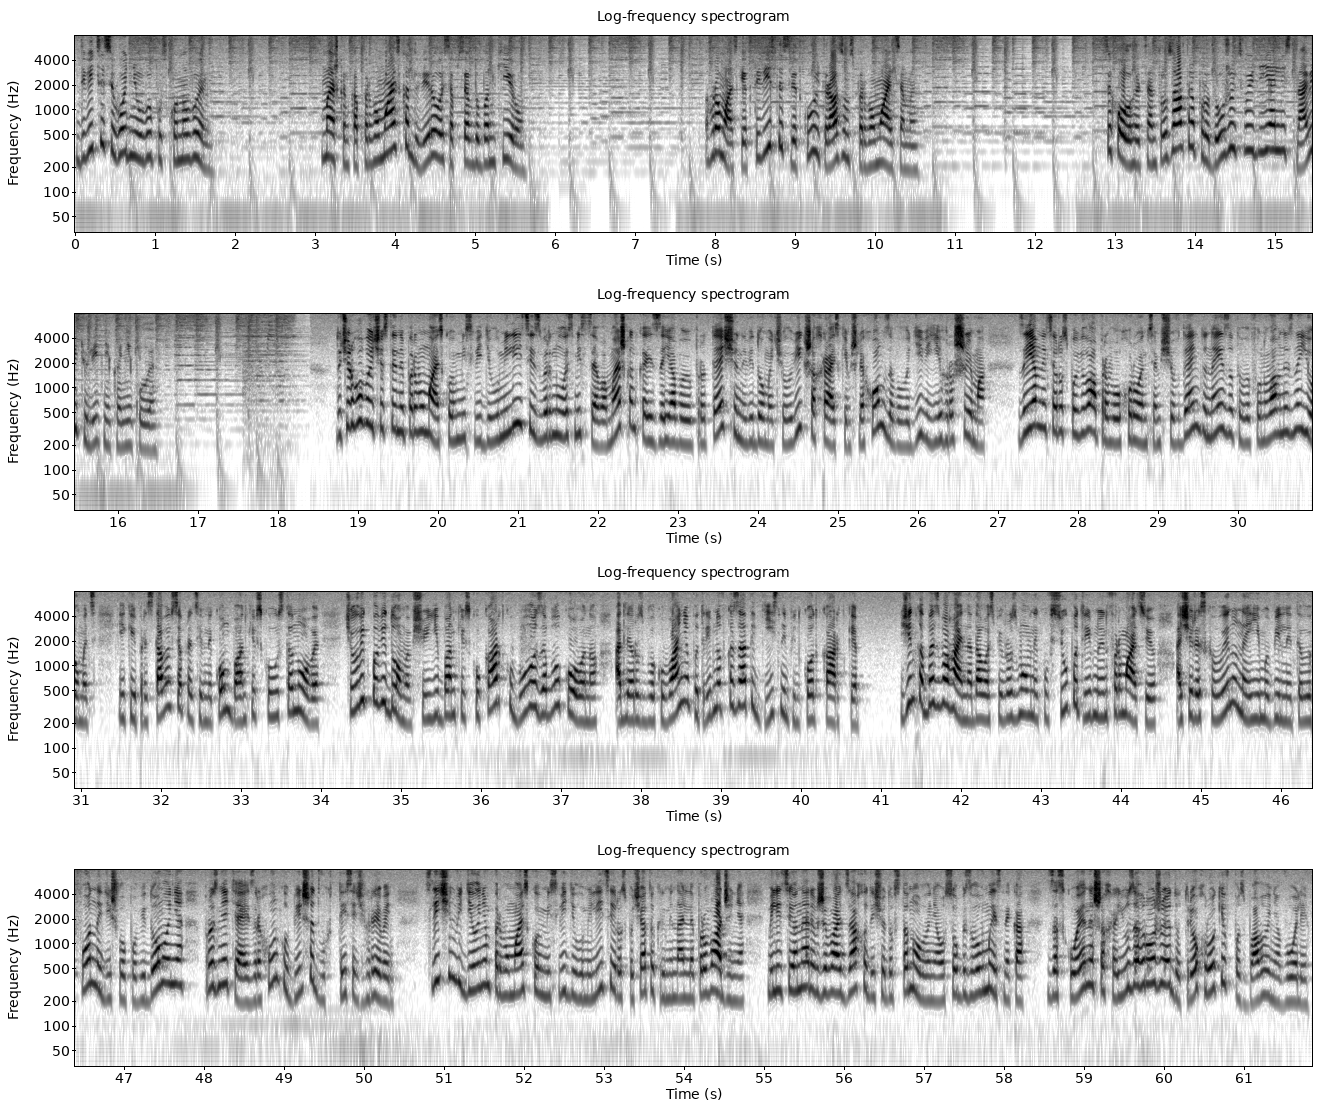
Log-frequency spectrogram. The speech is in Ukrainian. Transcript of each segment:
Дивіться сьогодні у випуску новин. Мешканка Первомайська довірилася псевдобанкіру. Громадські активісти святкують разом з первомайцями. Психологи центру завтра продовжують свою діяльність навіть у літні канікули. До чергової частини Первомайського міськвідділу міліції звернулась місцева мешканка із заявою про те, що невідомий чоловік шахрайським шляхом заволодів її грошима. Заявниця розповіла правоохоронцям, що вдень до неї зателефонував незнайомець, який представився працівником банківської установи. Чоловік повідомив, що її банківську картку було заблоковано, а для розблокування потрібно вказати дійсний пін-код картки. Жінка без вагань надала співрозмовнику всю потрібну інформацію, а через хвилину на її мобільний телефон надійшло повідомлення про зняття із рахунку більше двох тисяч гривень. Слідчим відділенням Первомайського міськвідділу міліції розпочато кримінальне провадження. Міліціонери вживають заходи щодо встановлення особи зловмисника. За скоєне шахраю загрожує до трьох років позбавлення волі.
